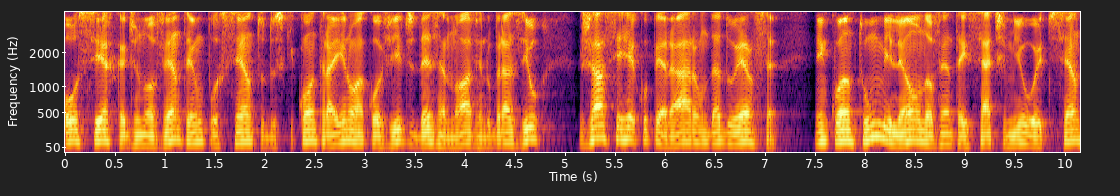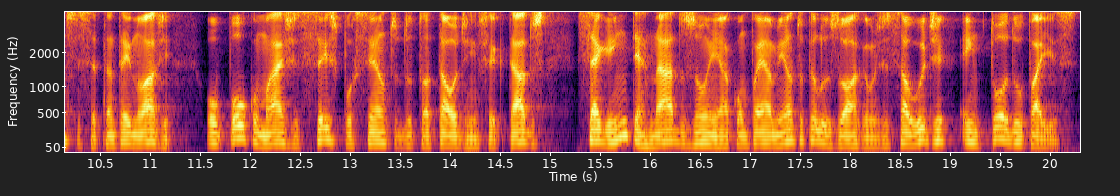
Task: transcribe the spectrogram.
ou cerca de 91% dos que contraíram a Covid-19 no Brasil já se recuperaram da doença, enquanto 1.097.879, ou pouco mais de 6% do total de infectados, seguem internados ou em acompanhamento pelos órgãos de saúde em todo o país.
